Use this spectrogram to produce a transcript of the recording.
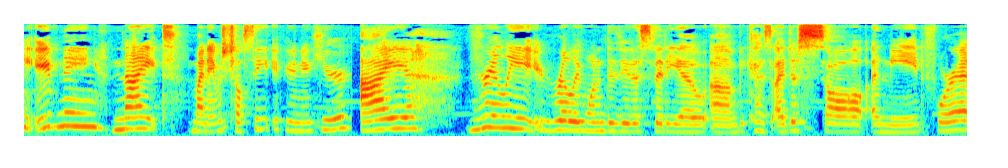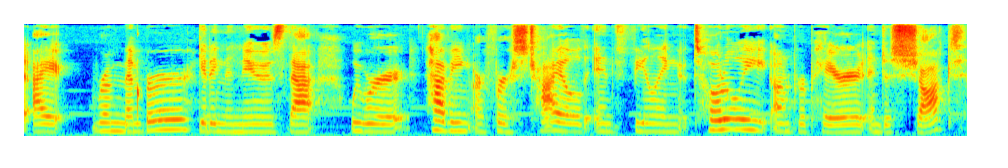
evening, night. My name is Chelsea if you're new here. I really, really wanted to do this video um, because I just saw a need for it. I remember getting the news that we were having our first child and feeling totally unprepared and just shocked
